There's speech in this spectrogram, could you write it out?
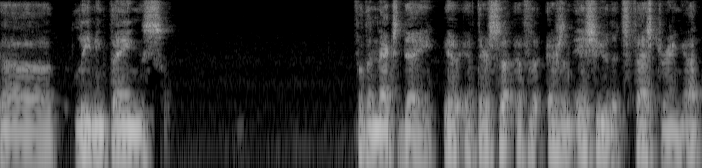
uh, leaving things for the next day. If, if there's if there's an issue that's festering, I,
